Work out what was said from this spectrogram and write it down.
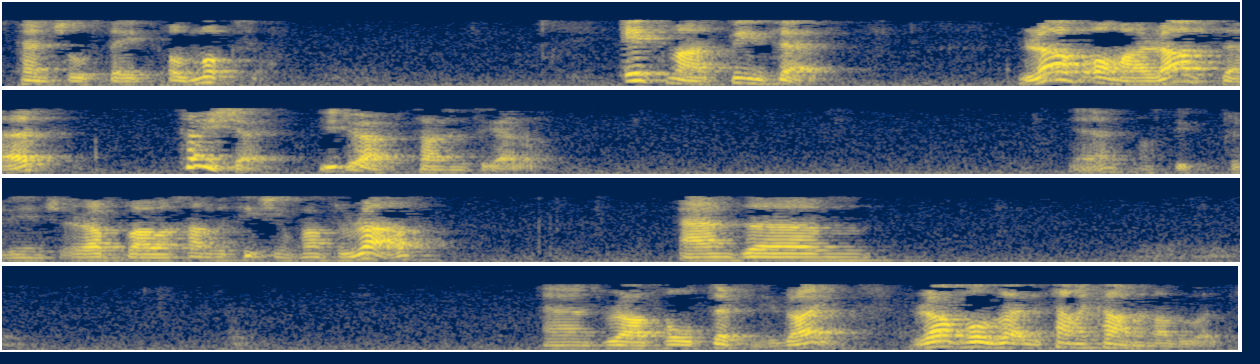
potential state of muksa. Itma has been said. Rav Omar, Rav says, Toshe, you do have to tie them together. Yeah, must be pretty interesting. Rabbi Balachan was teaching in front of Rav, and um, and Rav holds differently, right? Rav holds like the Tanakam, in other words.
